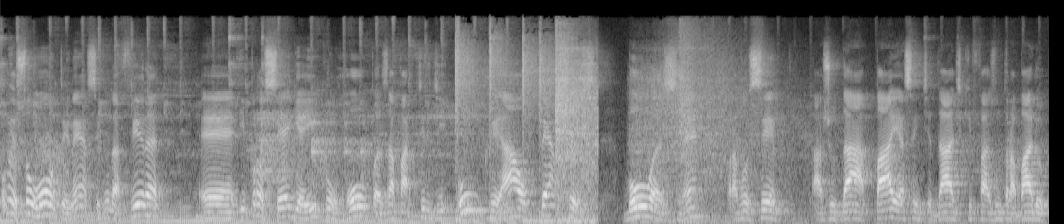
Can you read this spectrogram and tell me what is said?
Começou ontem, né? Segunda-feira, é, e prossegue aí com roupas a partir de um real, peças boas, né? Para você ajudar a PAI, essa entidade que faz um trabalho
